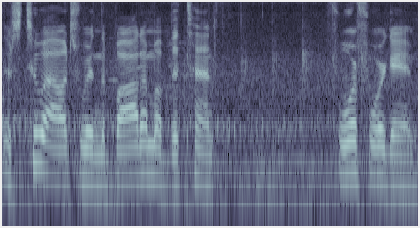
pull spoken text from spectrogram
There's two outs. We're in the bottom of the tenth. Four-four game.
